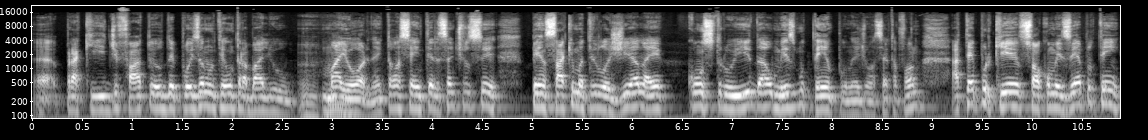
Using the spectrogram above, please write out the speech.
é, que, de fato, eu depois eu não tenha um trabalho uhum. maior. Né? Então, assim, é interessante você pensar que uma trilogia ela é construída ao mesmo tempo, né, de uma certa forma, até porque, só como exemplo, tem,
